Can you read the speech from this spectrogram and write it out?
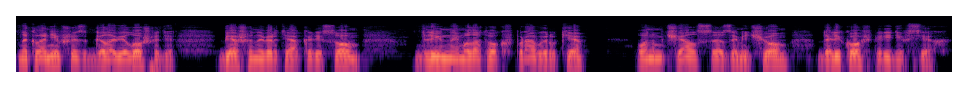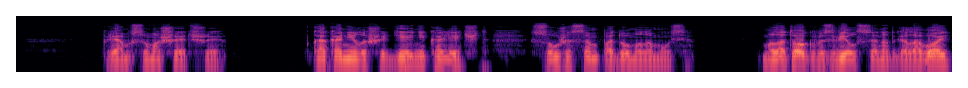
Наклонившись к голове лошади, бешено вертя колесом, длинный молоток в правой руке, он мчался за мечом далеко впереди всех. Прям сумасшедшие! Как они лошадей не калечат! — с ужасом подумала Муся. Молоток взвился над головой,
